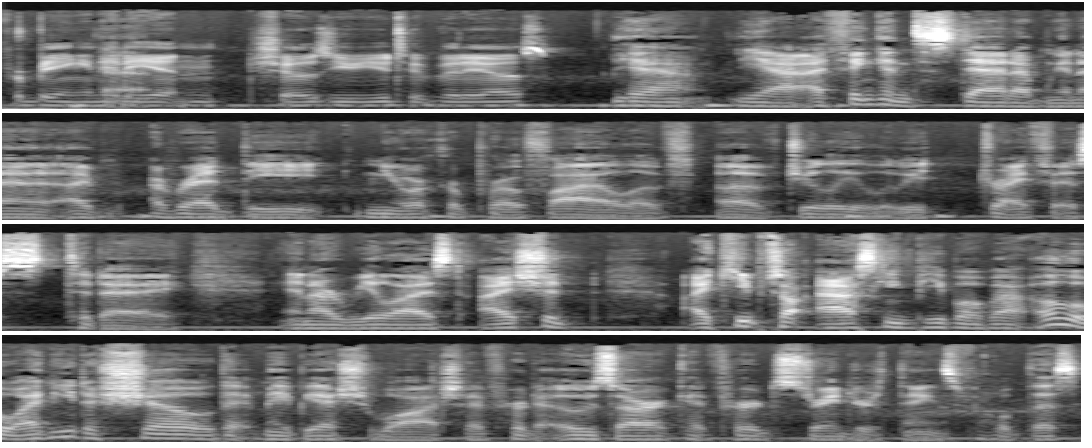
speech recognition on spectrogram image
for being an Yeah. idiot and shows you YouTube videos. Yeah, yeah. I think instead I'm gonna. I, I read the New Yorker profile of of Julie Louis Dreyfus today, and I realized I should. I keep ta- asking people about. Oh, I need a show that maybe I should watch. I've heard Ozark. I've heard Stranger Things. I've heard this.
